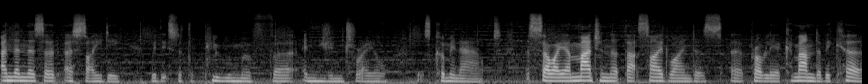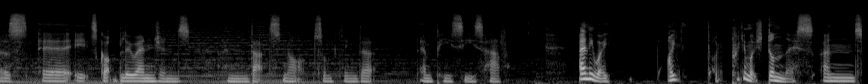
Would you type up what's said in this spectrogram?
And then there's a, a sidey with its little plume of uh, engine trail that's coming out. So I imagine that that Sidewinder's uh, probably a commander because uh, it's got blue engines, and that's not something that NPCs have. Anyway, I've, I've pretty much done this, and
